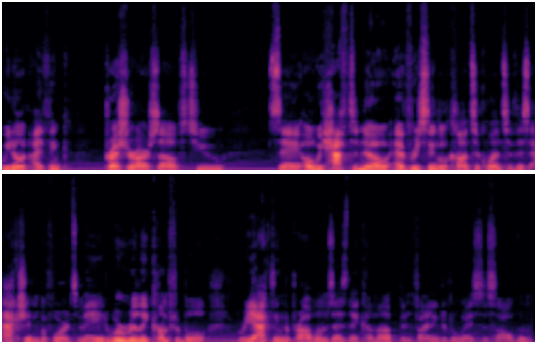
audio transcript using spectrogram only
we, don't i think pressure ourselves to say oh we have to know every single consequence of this action before it's made. We're really comfortable reacting to problems as they come up and finding different ways to solve them.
